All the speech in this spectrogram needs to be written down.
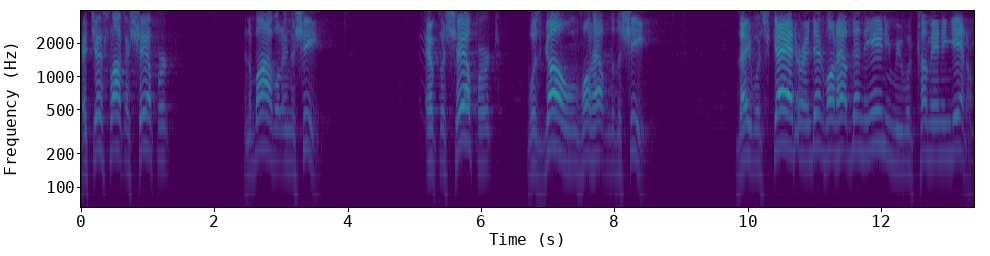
It's just like a shepherd in the Bible and the sheep. If the shepherd was gone, what happened to the sheep? They would scatter, and then what happened? Then the enemy would come in and get them.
